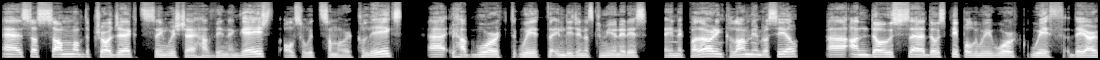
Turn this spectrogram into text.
Uh, so some of the projects in which I have been engaged, also with some of our colleagues, uh, have worked with the indigenous communities in Ecuador, in Colombia, in Brazil. Uh, and those uh, those people we work with, they are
